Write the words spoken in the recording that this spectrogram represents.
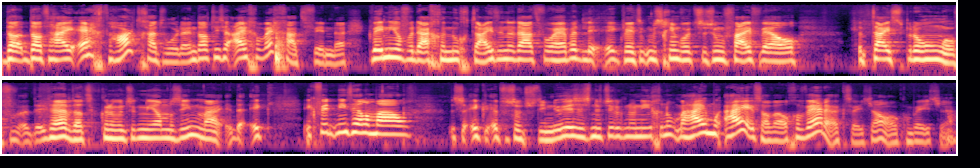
dat, dat hij echt hard gaat worden en dat hij zijn eigen weg gaat vinden. Ik weet niet of we daar genoeg tijd inderdaad voor hebben. Ik weet ook, misschien wordt seizoen 5 wel een tijdsprong of hè, dat kunnen we natuurlijk niet allemaal zien. Maar ik, ik vind het niet helemaal. dus Ik, die nu is, is natuurlijk nog niet genoeg. Maar hij, moet- hij heeft al wel gewerkt, weet je wel, ook een beetje.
